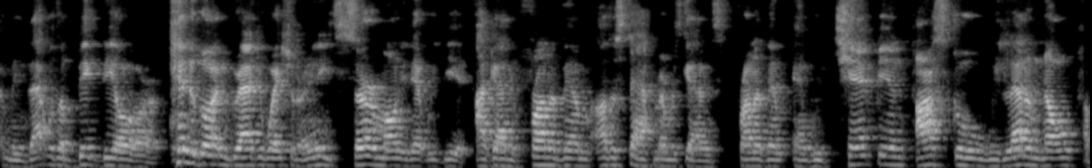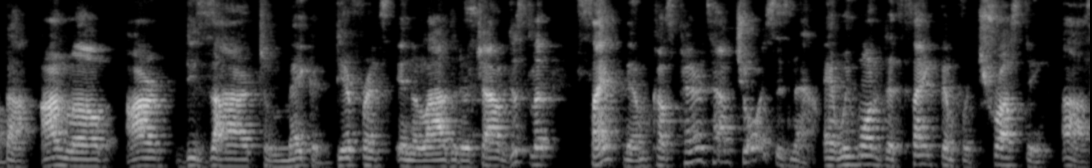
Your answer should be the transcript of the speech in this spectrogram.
I mean, that was a big deal. Or kindergarten graduation or any ceremony that we did, I got in front of them. Other staff members got in front of them, and we championed our school. We let them know about our love, our desire to make a difference in the lives of their child. Just let thank them because parents have choices now. And we wanted to thank them for trusting us.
